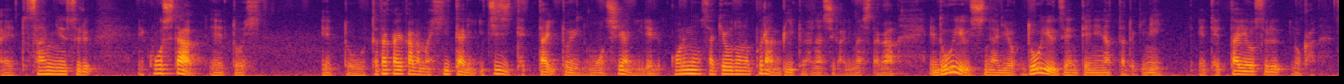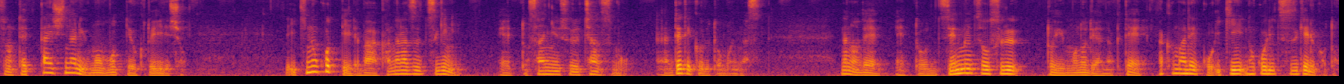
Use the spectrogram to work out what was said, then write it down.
えっと、参入する。こうした、えっとえっと、戦いからま引いたり一時撤退というのも視野に入れる。これも先ほどのプラン B という話がありましたがどういうシナリオどういう前提になった時に撤退をするのか。その撤退シナリオも持っておくといいでしょう。生き残っていれば必ず次に、えっと、参入するチャンスも出てくると思います。なので、えっと、全滅をするというものではなくてあくまでこう生き残り続けること。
